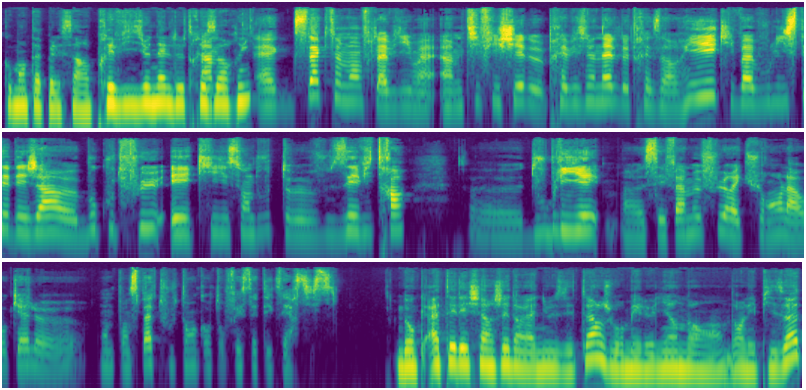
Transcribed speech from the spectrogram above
comment t'appelles ça, un prévisionnel de trésorerie? un, Exactement, Flavie, ouais. un petit fichier de prévisionnel de trésorerie qui va vous lister déjà euh, beaucoup de flux et qui sans doute euh, vous évitera euh, d'oublier euh, ces fameux flux récurrents là auxquels euh, on ne pense pas tout le temps quand on fait cet exercice. Donc à télécharger dans la newsletter, je vous remets le lien dans, dans l'épisode.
